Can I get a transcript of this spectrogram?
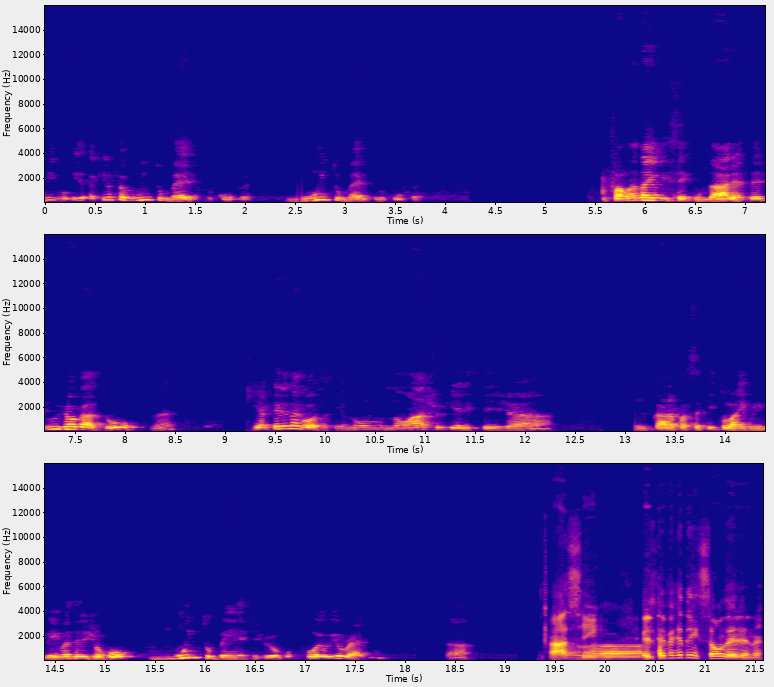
Amigo, aquilo foi muito mérito do Cooper. Muito mérito do Cooper. Falando ainda em secundária, teve um jogador, né? Que é aquele negócio, assim, eu não, não acho que ele seja um cara para ser titular em Green Bay, mas ele jogou muito bem nesse jogo. Foi o Will Redmond. Tá? Ah, sim. Ah, Ele teve a redenção dele, né?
